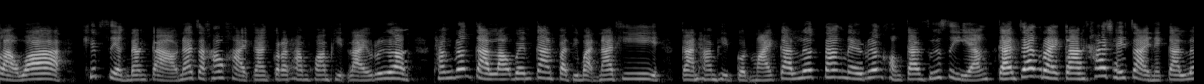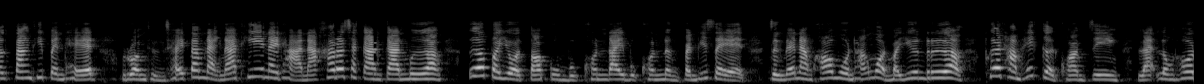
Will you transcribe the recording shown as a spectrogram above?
กล่าวว่า คลิปเสียงดังกล่าวน่าจะเข้าข่ายการกระทำความผิดหลายเรื่อง ทั้งเรื่องการละเว้นการปฏิบัติหน้าที่ การทำผิดกฎหมายการเลือกตั้งในเรื่องของการซื้อเสียง การแจ้งรายการค่าใช้จ่ายในการเลือกตั้งที่เป็นเท็จ รวมถึงใช้ตำแหน่งหน้าที่ในฐานะข้าราชการการเมือง เอื้อประโยชน์ต่อกลุ่มบุคคลใดบุคคลหนึ่งเป็นพิเศษ จึงได้นำข้อมูลทั้งหมดมายื่นเรื่อง เพื่อทำให้เกิดความจริง และลงโทษ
